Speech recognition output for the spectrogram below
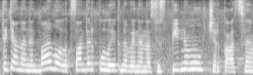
Тетяна Недбайло, Олександр Кулик. Новини на Суспільному. Черкаси.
